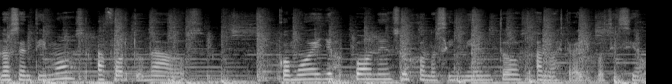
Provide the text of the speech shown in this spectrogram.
Nos sentimos afortunados como ellos ponen sus conocimientos a nuestra disposición.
